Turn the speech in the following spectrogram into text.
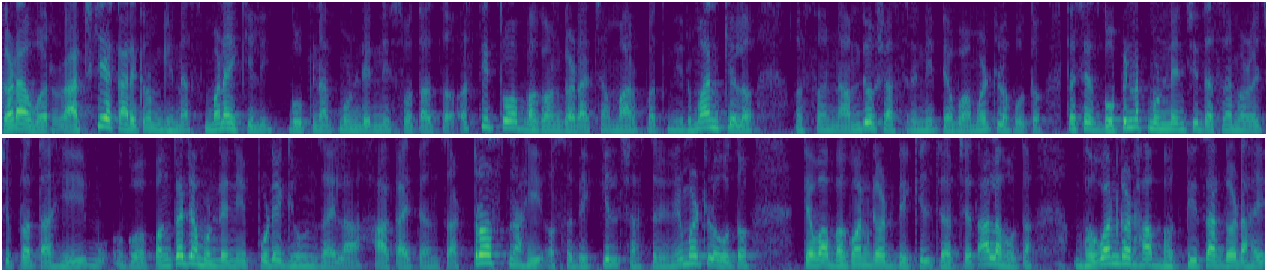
गडावर राजकीय कार्यक्रम घेण्यास मनाई केली. गोपीनाथ मुंडेंनी स्वतःचं अस्तित्व भगवानगडाच्या मार्फत निर्माण केलं असं नामदेव शास्त्रींनी तेव्हा म्हटलं होतं. तसेच गोपीनाथ मुंडेंची दसरा मेळाव्याची प्रथा ही मु- गो- पंकजा मुंडेंनी पुढे घेऊन जायला हा काय त्यांचा ट्रस्ट नाही असं देखील शास्त्रींनी म्हटलं होतं. तेव्हा भगवानगड देखील चर्चेत आला होता. भगवानगड हा भक्तीचा गड आहे.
